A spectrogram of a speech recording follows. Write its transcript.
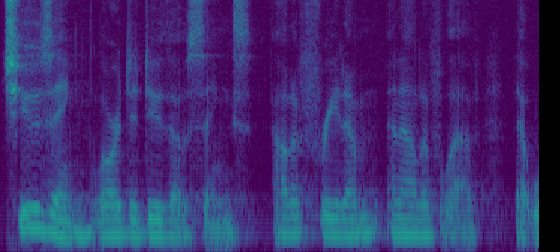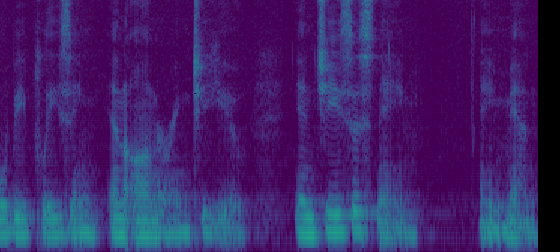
choosing, Lord, to do those things out of freedom and out of love that will be pleasing and honoring to you. In Jesus' name, amen.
